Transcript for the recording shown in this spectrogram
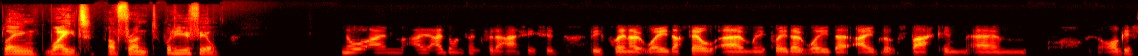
playing wide up front? What do you feel? No, I'm. I, I don't think Furuhashi should be playing out wide. I felt um, when he played out wide at Ibrox back in um, was it August?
